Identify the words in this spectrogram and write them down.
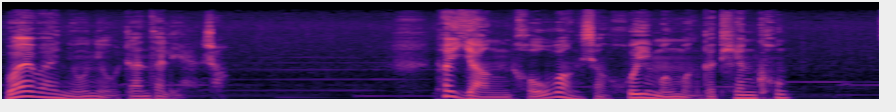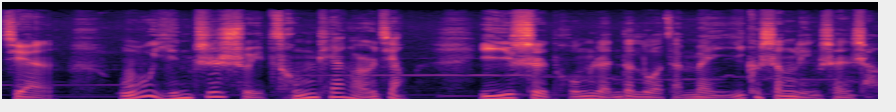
歪歪扭扭粘在脸上。他仰头望向灰蒙蒙的天空，见无垠之水从天而降，一视同仁地落在每一个生灵身上。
